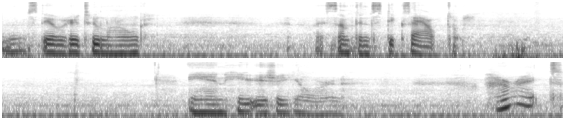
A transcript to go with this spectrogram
Mm, stay over here too long. That something sticks out. And here is your yarn. All right,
